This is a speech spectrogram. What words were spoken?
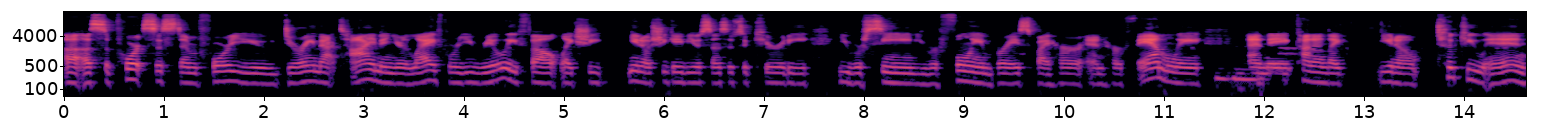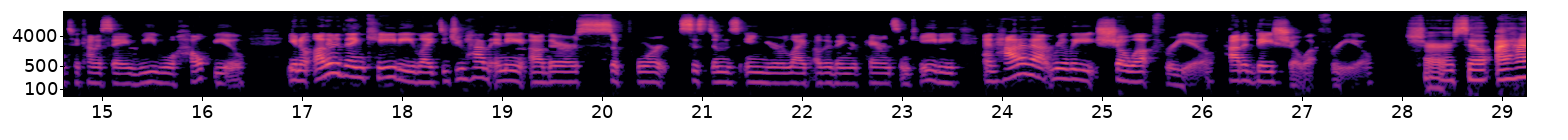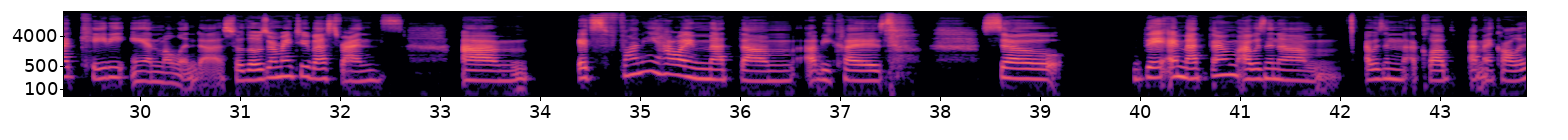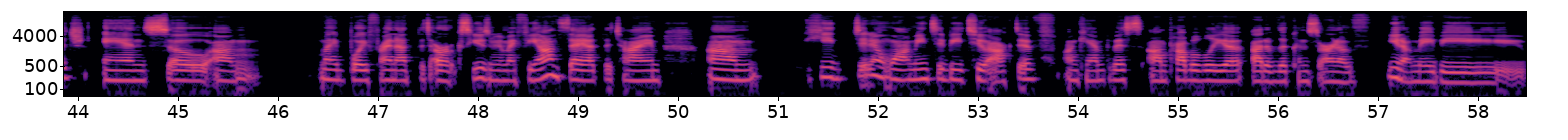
A, a support system for you during that time in your life where you really felt like she you know she gave you a sense of security you were seen you were fully embraced by her and her family and Mhm. they kind of like you know took you in to kind of say we will help you. You know other than katie like did you have any other support systems in your life other than your parents and katie? And how did that really show up for you? How did they show up for you Sure. So I had Katie and Melinda. So those are my 2 best friends. Um, it's funny how I met them, uh, because so they I met them I was in, um I was in a club at my college, and so, um, my boyfriend at the or excuse me, my fiancé at the time, um, he didn't want me to be too active on campus, um, probably, uh, out of the concern of, you know, maybe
